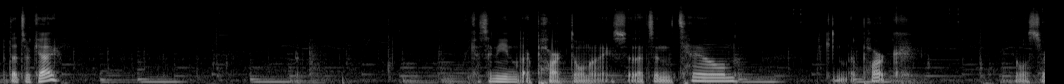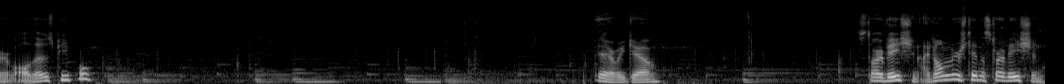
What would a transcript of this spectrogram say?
But that's okay. I guess I need another park, don't I? So that's in the town. Get another park. And we'll serve all those people. There we go. Starvation. I don't understand the starvation.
